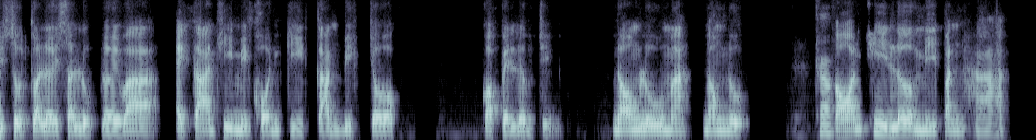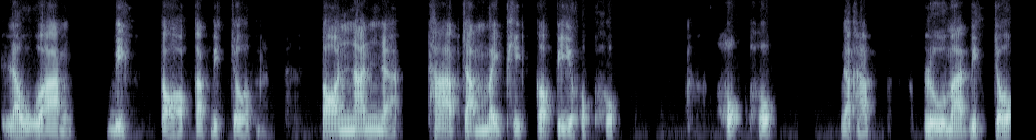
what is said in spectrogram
ิสุทธ์ก็เลยสรุปเลยว่าไอ้การที่มีคนกีดกันบิ๊กโจ๊ก ก็เป็นเรื่องจริง น้องรู้มะ น้องนุครับตอนที่เริ่มมีปัญหาระหว่างบิ๊กต่อกับบิ๊กโจ๊กตอนนั้นน่ะถ้าจำไม่ผิดก็ปีหกหกหกหกนะครับ รู้มาบิ๊กโจ๊ก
